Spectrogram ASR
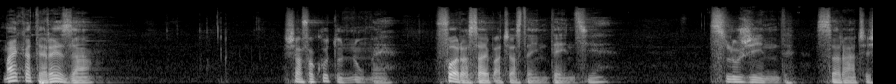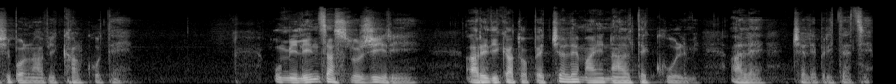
Maica Tereza și-a făcut un nume fără să aibă această intenție, slujind sărace și bolnavi Calcutei. Umilința slujirii a ridicat-o pe cele mai înalte culmi ale celebrității.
